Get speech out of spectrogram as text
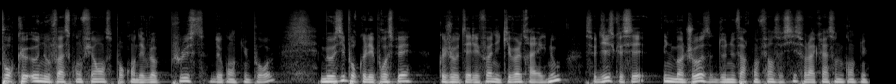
pour que eux nous fassent confiance, pour qu'on développe plus de contenu pour eux, mais aussi pour que les prospects que j'ai au téléphone et qui veulent travailler avec nous se disent que c'est une bonne chose de nous faire confiance aussi sur la création de contenu.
